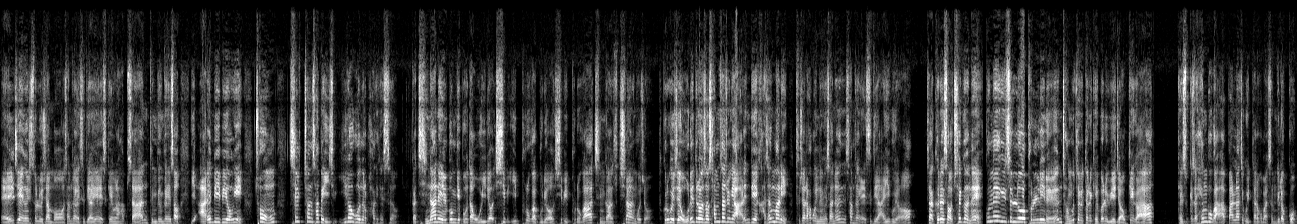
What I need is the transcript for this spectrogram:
LG 에너지 솔루션, 뭐 삼성 SDI, SK물 합산 등등등 해서 이 R&D 비용이 총 7,421억 원으로 파악이 됐어요. 그러니까 지난해 1분기보다 오히려 12%가 무려 12%가 증가한 수치라는 거죠. 그리고 이제 올해 들어서 3사 중에 R&D에 가장 많이 투자를 하고 있는 회사는 삼성 SDI고요. 자, 그래서 최근에 꿈의 기술로 불리는 전구체 배터리 개발을 위해 이제 업계가 계속해서 행보가 빨라지고 있다고 말씀드렸고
